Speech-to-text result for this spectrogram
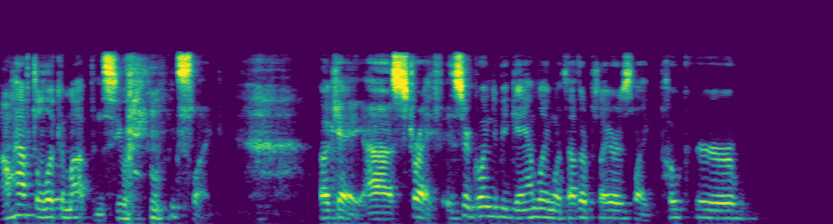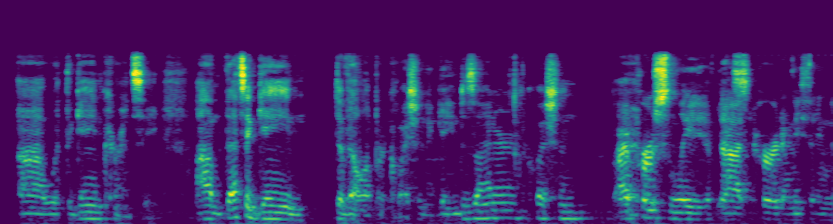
I'll have to look him up and see what he looks like. Okay, uh, Strife. Is there going to be gambling with other players like poker uh, with the game currency? Um, that's a game developer question, a game designer question. I But- personally have Yes. not heard anything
